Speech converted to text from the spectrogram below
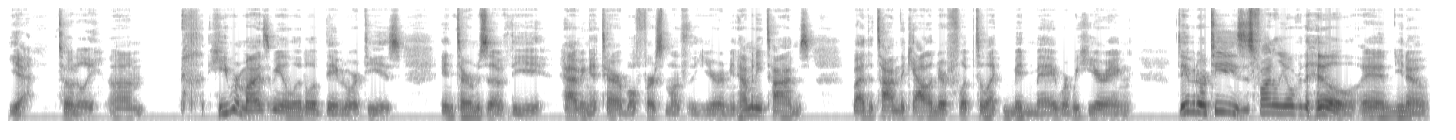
Yeah, totally. Um, he reminds me a little of David Ortiz in terms of the having a terrible first month of the year. I mean, how many times by the time the calendar flipped to like mid May were we hearing David Ortiz is finally over the hill and you know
